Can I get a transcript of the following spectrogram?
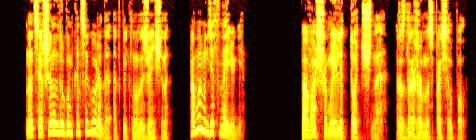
— Но это совершенно в другом конце города, — откликнулась женщина. — По-моему, где-то на юге. — По-вашему или точно? — раздраженно спросил Пол.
